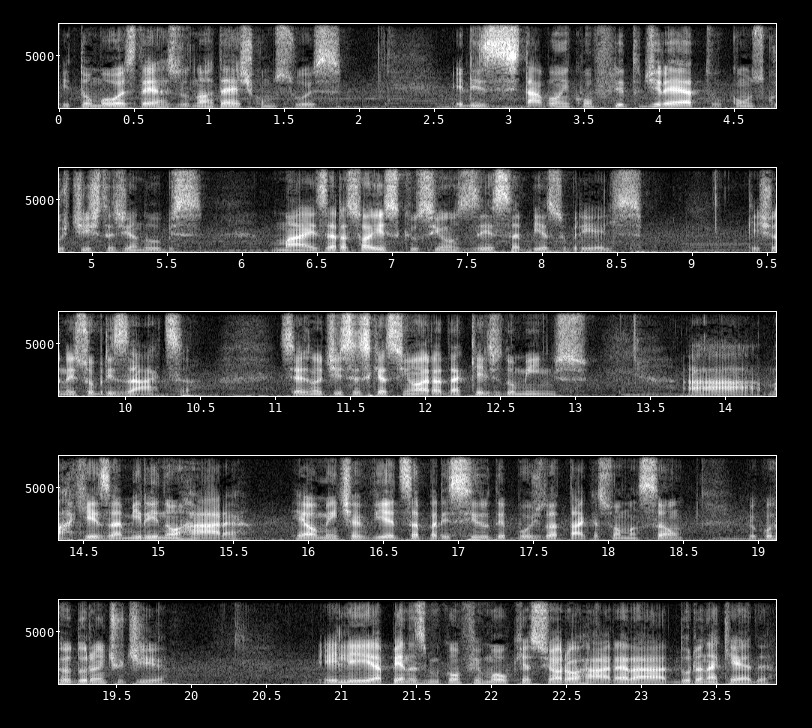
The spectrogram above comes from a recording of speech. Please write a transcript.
e tomou as terras do Nordeste como suas. Eles estavam em conflito direto com os cortistas de Anubis, mas era só isso que o Sr. Z sabia sobre eles. Questionei sobre Zartza, se as notícias que a senhora daqueles domínios, a Marquesa Mirina O'Hara, realmente havia desaparecido depois do ataque à sua mansão, que ocorreu durante o dia. Ele apenas me confirmou que a senhora O'Hara era dura na queda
